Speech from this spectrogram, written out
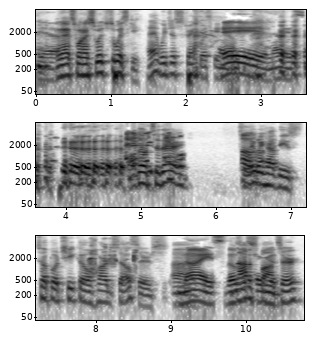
Yeah. And that's when I switched to whiskey. Hey, we just drink whiskey. Hey, nice. Although today, today Oh, we have these Topo Chico hard seltzers. Uh, nice. Those not are a so good. sponsor,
